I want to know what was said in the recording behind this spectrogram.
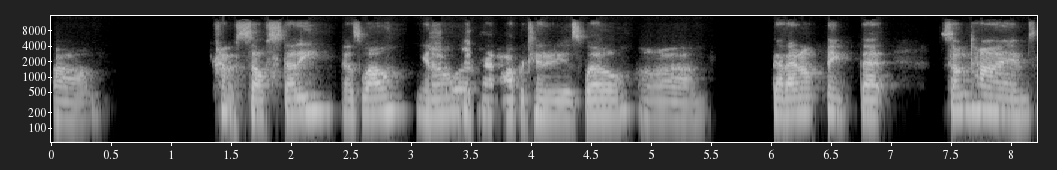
um, kind of self-study as well you know sure. that opportunity as well um, that i don't think that sometimes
